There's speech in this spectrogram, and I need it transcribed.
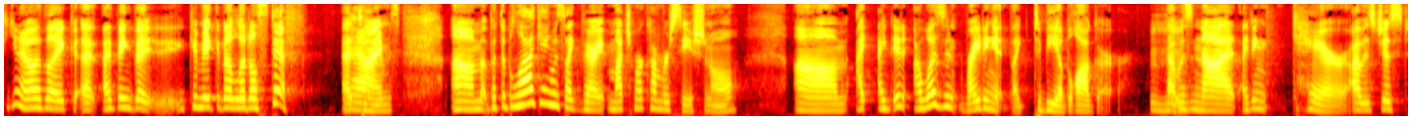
you know, like uh, I think that it can make it a little stiff at Yeah. times. Um, but the blogging was like very much more conversational. Um, I, I didn't, I wasn't writing it like to be a blogger. That was not, I didn't care. I was just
